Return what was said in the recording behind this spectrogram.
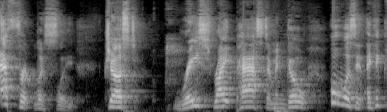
effortlessly just race right past him and go, what was it? I think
